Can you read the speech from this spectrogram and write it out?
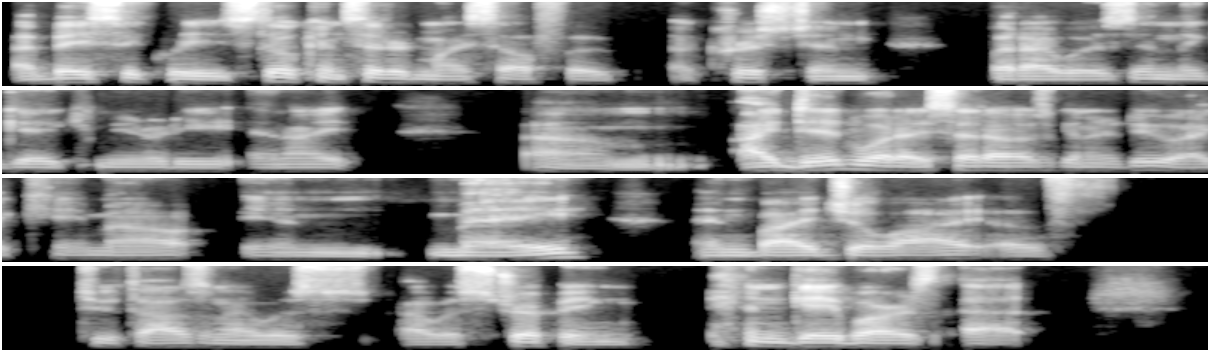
I basically still considered myself a, a Christian, but I was in the gay community and I um, I did what I said I was going to do. I came out in May, and by July of 2000, I was I was stripping in gay bars at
